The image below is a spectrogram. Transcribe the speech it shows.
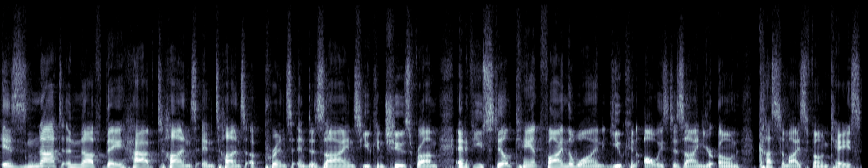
is not enough, they have tons and tons of prints and designs you can choose from. And if you still can't find the one, you can always design your own customized phone case.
